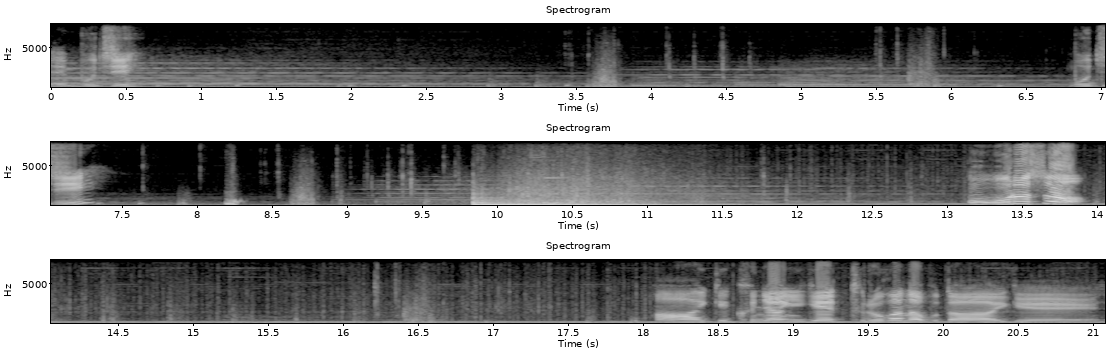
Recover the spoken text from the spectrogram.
에, 뭐지? 뭐지? 어, 얼었어! 아, 이게 그냥 이게 들어가나 보다, 이게.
